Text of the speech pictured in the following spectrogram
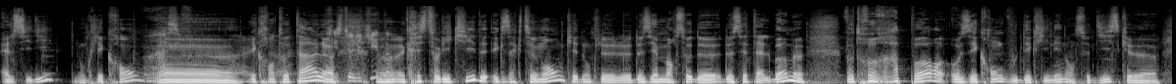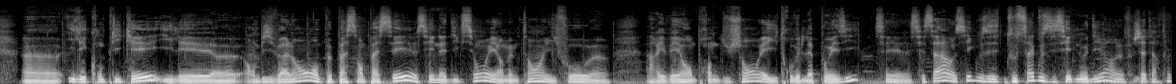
LCD, donc l'écran, euh, écran total. Cristaux liquides. Euh, Cristaux liquides, exactement, qui est donc le, le deuxième morceau de, de cet album. Votre rapport aux écrans que vous déclinez dans ce disque, euh, euh, il est compliqué, il est euh, ambivalent, on peut pas s'en passer, c'est une addiction et en même temps il faut euh, arriver à en prendre du chant et y trouver de la poésie. C'est c'est ça aussi que vous tout ça que vous essayez de nous dire, Chatterton?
